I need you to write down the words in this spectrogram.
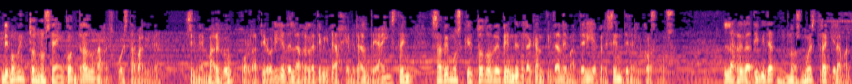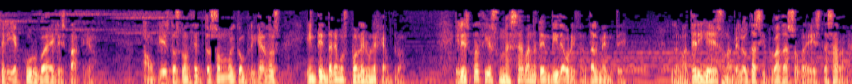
De momento no se ha encontrado una respuesta válida. Sin embargo, por la teoría de la relatividad general de Einstein, sabemos que todo depende de la cantidad de materia presente en el cosmos. La relatividad nos muestra que la materia curva el espacio. Aunque estos conceptos son muy complicados, intentaremos poner un ejemplo. El espacio es una sábana tendida horizontalmente. La materia es una pelota situada sobre esta sábana.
